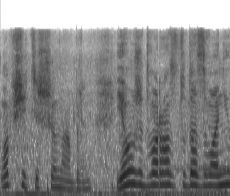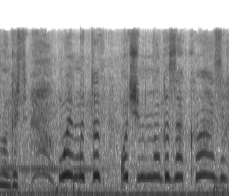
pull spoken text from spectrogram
Вообще тишина, блин. Я уже два раза туда звонила, говорит, ой, мы тут очень много заказов,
